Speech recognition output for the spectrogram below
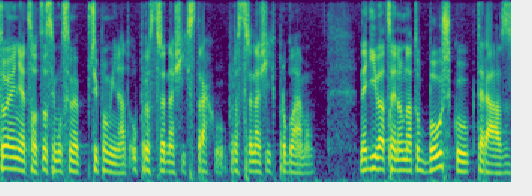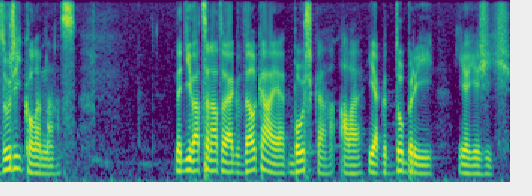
To je něco, co si musíme připomínat uprostřed našich strachů, uprostřed našich problémů. Nedívat se jenom na tu bouřku, která zuří kolem nás. Nedívat se na to, jak velká je bouřka, ale jak dobrý je Ježíš.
